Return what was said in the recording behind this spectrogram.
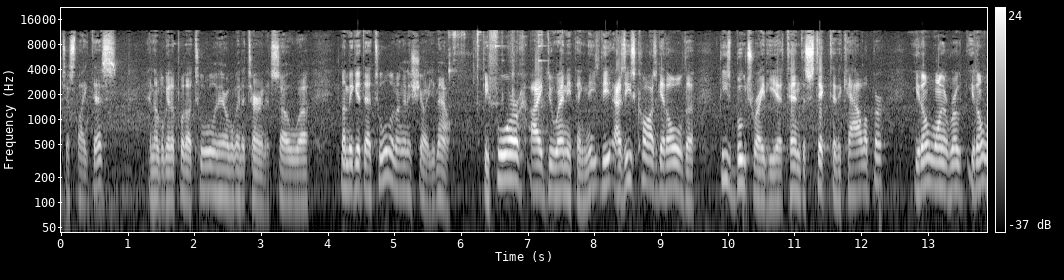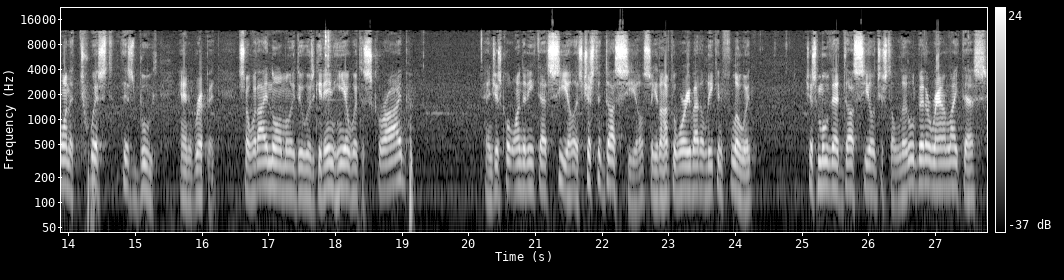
Just like this and then we're going to put our tool in there and we're going to turn it. So uh, let me get that tool and I'm going to show you. Now, before I do anything, as these cars get older, these boots right here tend to stick to the caliper. You don't want to you don't want to twist this boot and rip it. So what I normally do is get in here with the scribe and just go underneath that seal. It's just a dust seal, so you don't have to worry about a leaking fluid. Just move that dust seal just a little bit around like this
